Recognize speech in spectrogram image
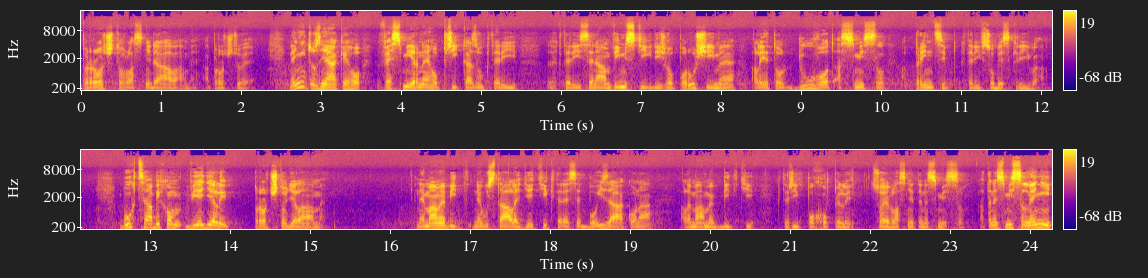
proč to vlastně dáváme a proč to je. Není to z nějakého vesmírného příkazu, který, který se nám vymstí, když ho porušíme, ale je to důvod a smysl a princip, který v sobě skrývá. Bůh chce, abychom věděli, proč to děláme. Nemáme být neustále děti, které se bojí zákona, ale máme být ti, kteří pochopili, co je vlastně ten smysl. A ten smysl není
